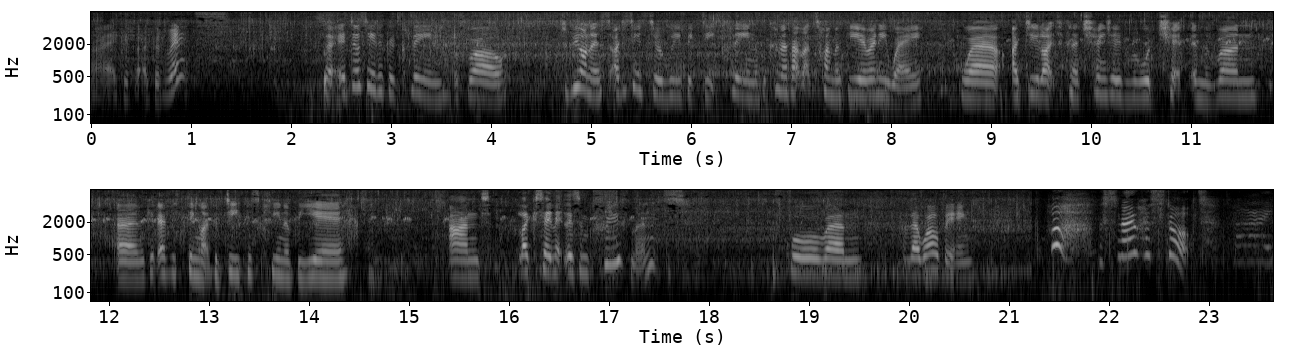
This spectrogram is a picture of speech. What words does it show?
Right, give it a good rinse. So it does need a good clean as well. To be honest, I just need to do a really big deep clean. We're kind of at that time of year anyway, where I do like to kind of change over the wood chip in the run, um, give everything like the deepest clean of the year. And like I say, make those improvements for, um, for their well-being. the snow has stopped. Hi.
